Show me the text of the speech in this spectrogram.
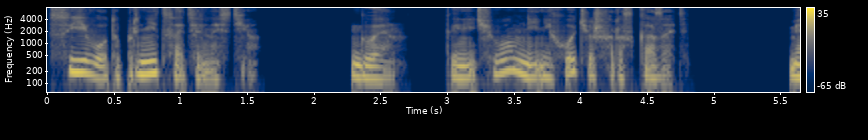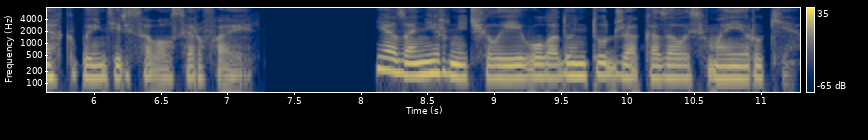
С его-то проницательностью. «Гвен, ты ничего мне не хочешь рассказать?» Мягко поинтересовался Рафаэль. Я занервничала, и его ладонь тут же оказалась в моей руке.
